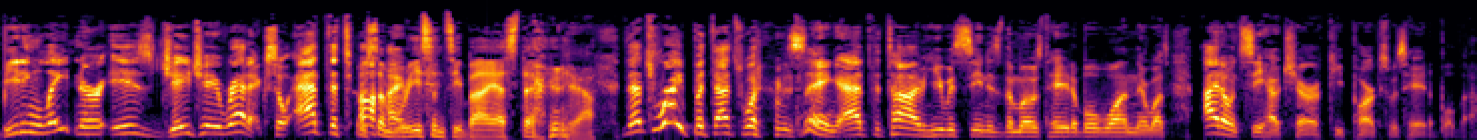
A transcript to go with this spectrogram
beating Laettner is JJ Redick. So at the time, There's some recency bias there. Yeah. That's right, but that's what I was saying. At the time, he was seen as the most hateable one there was. I don't see how Cherokee Parks was hateable, though.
